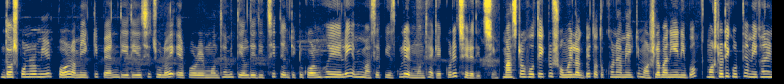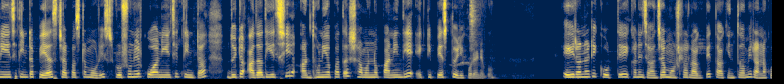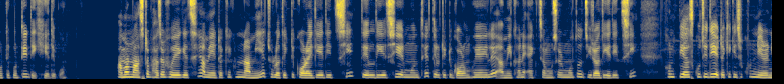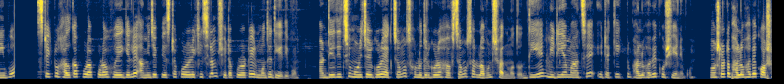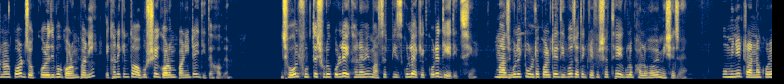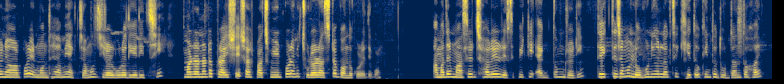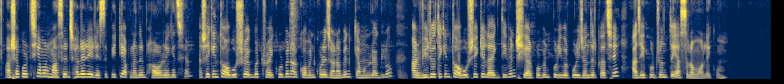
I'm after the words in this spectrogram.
দশ পনেরো মিনিট পর আমি একটি প্যান দিয়ে দিয়েছি চুলায়। এরপর এর মধ্যে আমি তেল দিয়ে দিচ্ছি। তেলটা একটু গরম হয়ে এলেই আমি মাছের পিসগুলো এর মধ্যে এক এক করে ছেড়ে দিচ্ছি। মাছটা হতে একটু সময় লাগবে। ততক্ষণে আমি একটি মশলা বানিয়ে নিব। মশলাটি করতে আমি এখানে নিয়েছি তিনটা পেঁয়াজ, চার পাঁচটা মরিচ, রসুনের কোয়া নিয়েছি তিনটা, দুইটা আদা দিয়েছি, আর ধনিয়া পাতা, সামান্য পানি দিয়ে একটি পেস্ট তৈরি করে নেব। এই রান্নাটি করতে এখানে যা যা মশলা লাগবে তা কিন্তু আমি রান্না করতে করতেই দেখিয়ে দেব। আমার মাছটা ভাজা হয়ে গেছে, আমি এটাকে এখন নামিয়ে চুলাতে একটি কড়াই দিয়ে দিচ্ছি। তেল দিয়েছি, এর মধ্যে তেলটা একটু গরম হয়ে এলে আমি এখানে এক চামচের মতো জিরা দিয়ে দিচ্ছি। এখন পেঁয়াজ কুচি দিয়ে এটাকে কিছুক্ষণ নেড়ে নিব। পেঁয়াজটা একটু হালকা পোড়া পোড়া হয়ে গেলে আমি যে পেস্টটা করে রেখেছিলাম, সেটা পোড়াটা এর মধ্যে দিয়ে দিব। আর দিয়ে দিচ্ছি মরিচের গুঁড়ো এক চামচ, হলুদের গুঁড়ো হাফ চামচ আর লবণ স্বাদ মতো। দিয়ে মিডিয়াম আছে এটাকে একটু ভালোভাবে কষিয়ে নেব। মশলাটা ভালোভাবে কষানোর পর যোগ করে দিব গরম পানি। এখানে কিন্তু অবশ্যই গরম পানিটাই দিতে হবে। ঝোল ফুটতে শুরু করলে এখানে আমি মাছের পিসগুলো এক এক করে দিয়ে দিচ্ছি। মাছগুলো একটু উল্টে পাল্টে দিব যাতে গ্রেভির সাথে এগুলো ভালোভাবে মিশে যায়। দু মিনিট রান্না করে নেওয়ার পর এর মধ্যে আমি এক চামচ জিরার গুঁড়ো দিয়ে দিচ্ছি। আমার রান্নাটা প্রায় শেষ আর পাঁচ মিনিট পর আমি চুলার আঁচটা বন্ধ করে দেব। আমাদের মাছের ঝালের রেসিপিটি একদম রেডি দেখতে যেমন লোভনীয় লাগছে, খেতেও কিন্তু দুর্দান্ত হয়। আশা করছি আমার মাছের ঝালের এই রেসিপিটি আপনাদের ভালো লেগেছে। আশা কিন্তু অবশ্যই একবার ট্রাই করবেন আর কমেন্ট করে জানাবেন কেমন লাগল। আর ভিডিওতে কিন্তু অবশ্যই একটি লাইক দিবেন শেয়ার করবেন পরিবার পরিজনদের কাছে। আজ এই পর্যন্তই, আসসালামু আলাইকুম।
